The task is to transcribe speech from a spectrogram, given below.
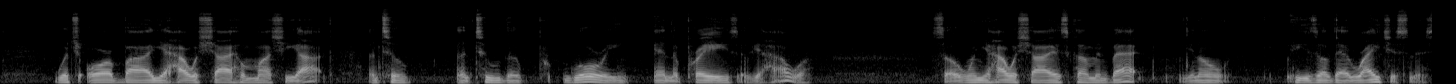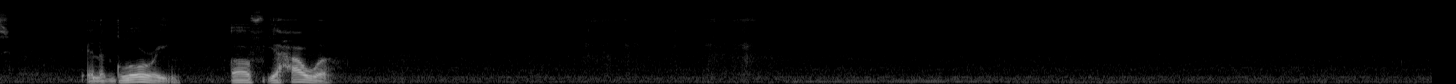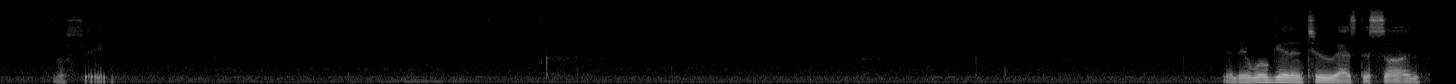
which are by Yahweh Shai HaMashiach until unto the glory and the praise of Yahweh. So when Yahweh Shai is coming back, you know, he's of that righteousness and the glory of Yahweh Let's see. And then we'll get into as the sun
